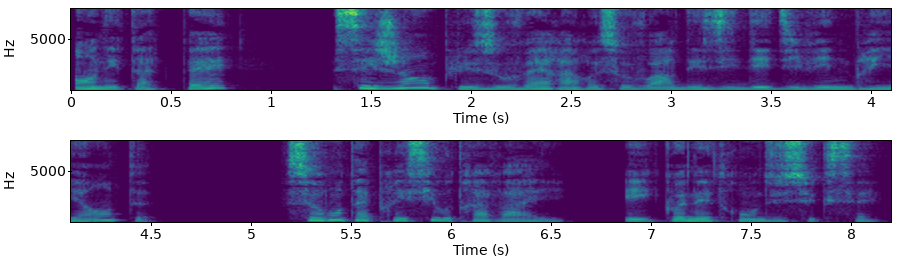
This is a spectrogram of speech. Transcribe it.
En état de paix, ces gens plus ouverts à recevoir des idées divines brillantes seront appréciés au travail et connaîtront du succès.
